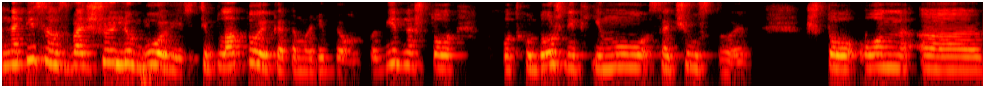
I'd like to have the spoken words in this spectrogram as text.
написана с большой любовью, с теплотой к этому ребенку. Видно, что вот художник ему сочувствует, что он э,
